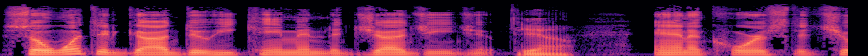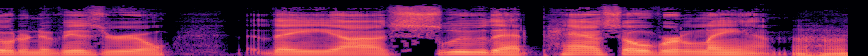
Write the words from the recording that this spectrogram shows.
So, what did God do? He came in to judge Egypt. Yeah. And of course, the children of Israel, they uh, slew that Passover lamb. Uh-huh.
